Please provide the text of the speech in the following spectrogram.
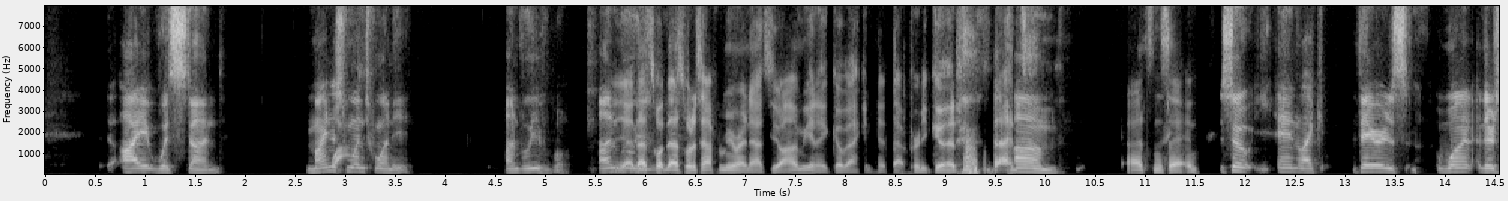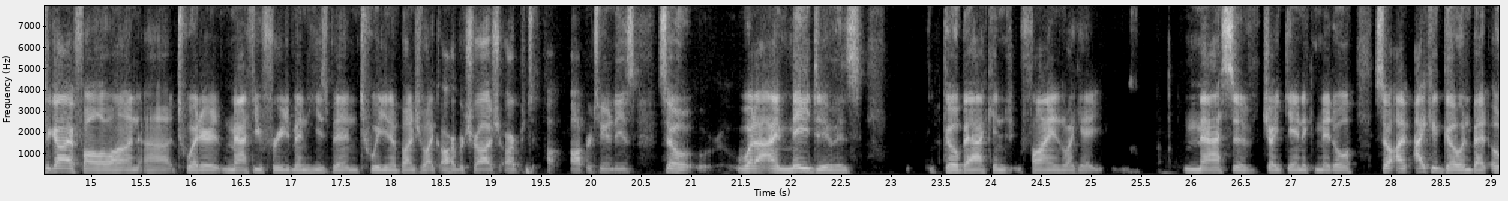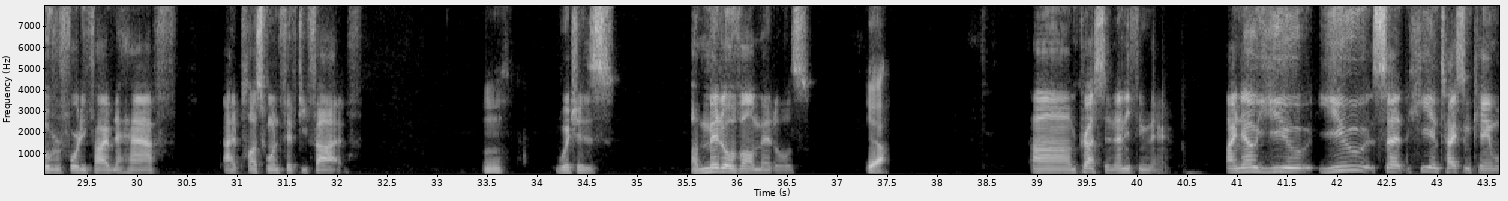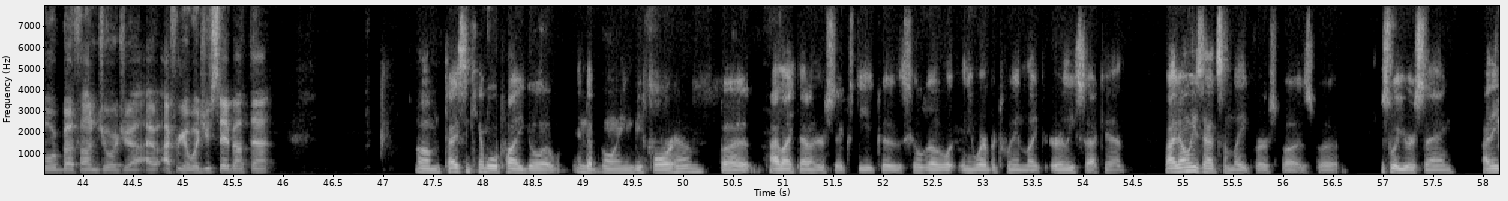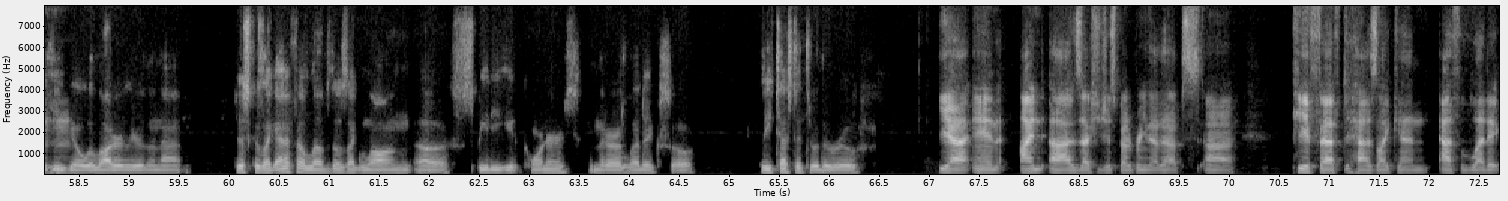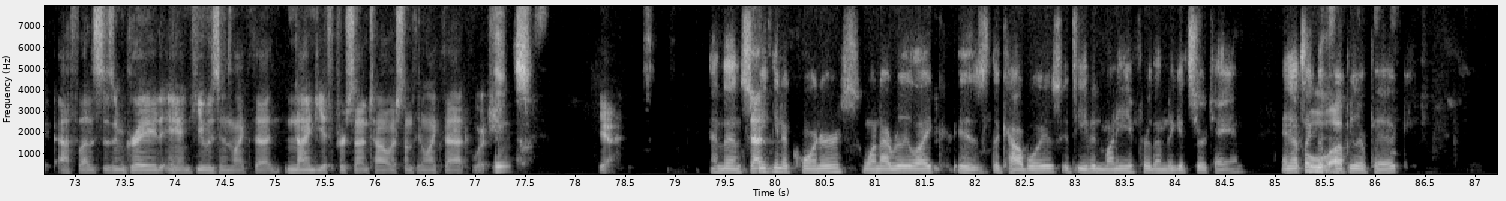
I was stunned. Minus Wow. 120. Unbelievable. Unbelievable. yeah, that's what that's what it's at for me right now too. I'm gonna go back and hit that pretty good. that's Um. that's insane. so and like there's one there's a guy I follow on uh, Twitter, Matthew Freedman. He's been tweeting a bunch of like arbitrage arp- opportunities. So what I may do is go back and find like a massive, gigantic middle. So I, I could go and bet over 45 and a half at plus 155, Mm. Which is a middle of all middles. Yeah. Um, Preston, anything there? I know you you said he and Tyson Campbell were both on Georgia. I, I forget what you say about that. Um, Tyson Campbell will probably go end up going before him, but I like that under sixty because he'll go anywhere between like early second. I know he's had some late first buzz, but just what you were saying, I think Mhm. he'd go a lot earlier than that. Just because like NFL loves those like long, uh, speedy corners and that are athletic, so he tested through the roof. Yeah, and I I was actually just about to bring that up. Uh, PFF has like an athletic athleticism grade, and he was in like the 90th percentile or something like that. Which yeah. And then That- speaking of corners, one I really like is the Cowboys. It's even money for them to get Surtain, and that's like the popular pick.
